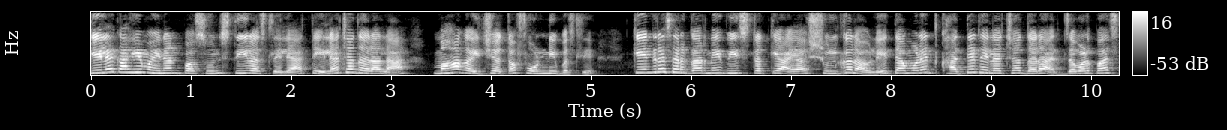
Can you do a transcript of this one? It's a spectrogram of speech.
गेल्या काही महिन्यांपासून स्थिर असलेल्या तेलाच्या दराला महागाईची आता फोडणी बसली आहे. केंद्र सरकारने वीस टक्के आयात शुल्क लावले त्यामुळे खाद्यतेलाच्या दरात जवळपास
